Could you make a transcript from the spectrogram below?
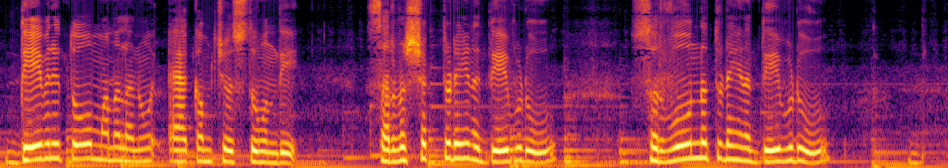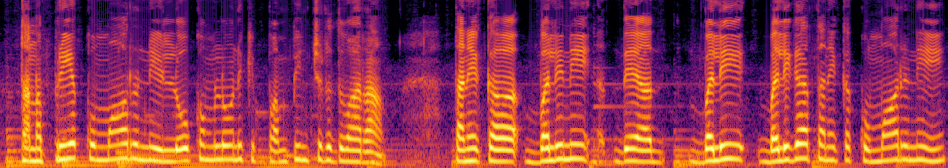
దేవునితో మనలను ఏకం చేస్తూ ఉంది. సర్వశక్తుడైన దేవుడు సర్వోన్నతుడైన దేవుడు తన ప్రియ కుమారుణ్ణి లోకంలోనికి పంపించడం ద్వారా తన యొక్క బలిని బలి బలిగా తన యొక్క కుమారుని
